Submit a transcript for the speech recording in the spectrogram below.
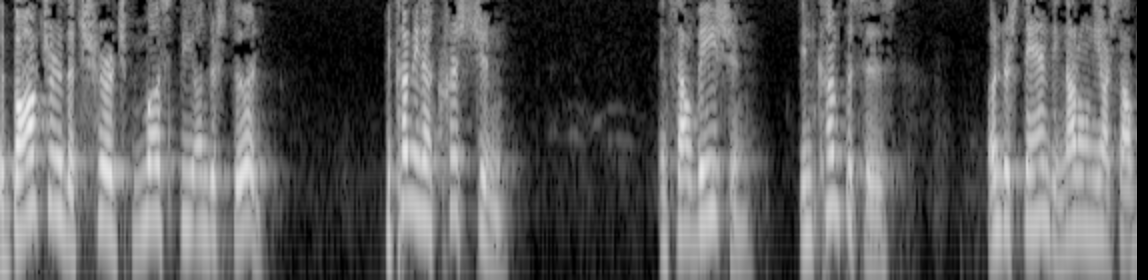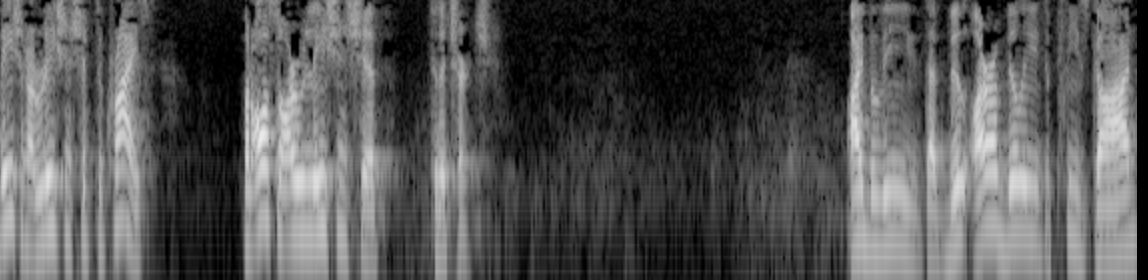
The doctrine of the church must be understood. Becoming a Christian and salvation encompasses understanding not only our salvation, our relationship to Christ, but also our relationship to the church. I believe that our ability to please God,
